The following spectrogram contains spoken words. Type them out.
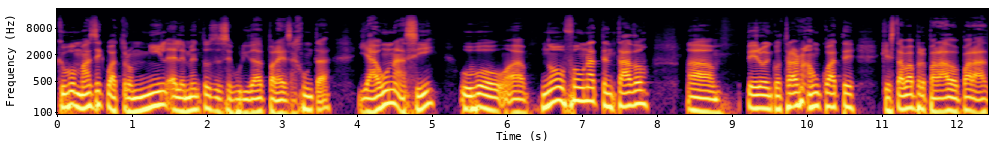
que hubo más de 4.000 elementos de seguridad para esa junta y aún así hubo, uh, no fue un atentado uh, pero encontraron a un cuate que estaba preparado para,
